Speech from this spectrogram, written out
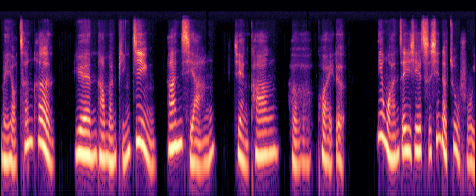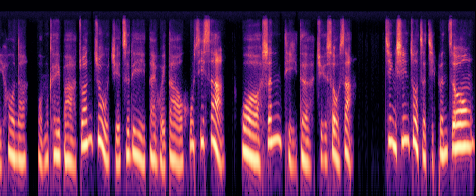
没有嗔恨。愿他们平静、安详、健康和快乐。念完这一些慈心的祝福以后呢，我们可以把专注觉知力带回到呼吸上或身体的觉受上，静心坐着几分钟。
